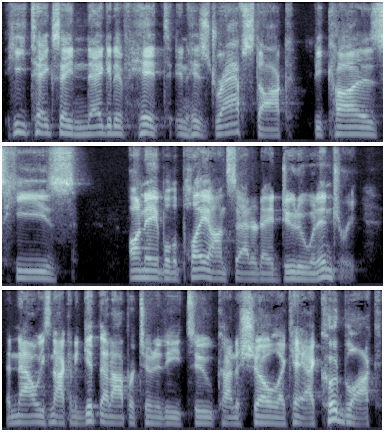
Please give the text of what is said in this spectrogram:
he takes a negative hit in his draft stock because he's unable to play on Saturday due to an injury. And now he's not going to get that opportunity to kind of show, like, hey, I could block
